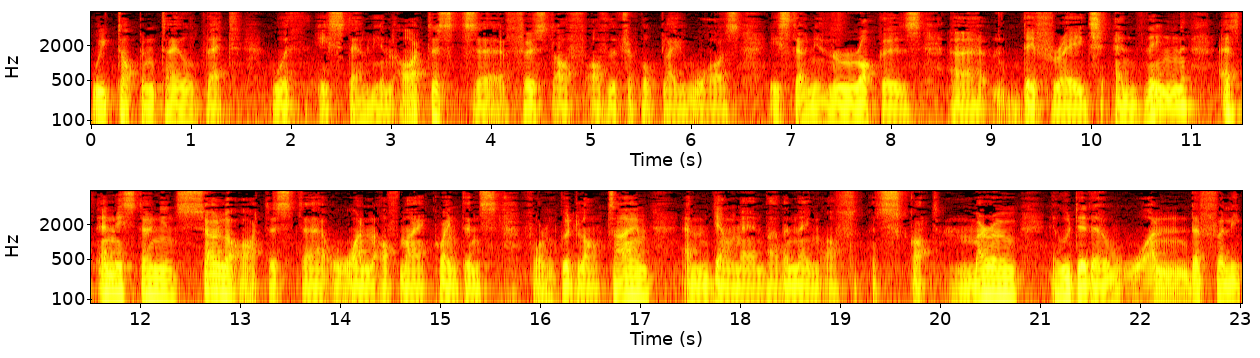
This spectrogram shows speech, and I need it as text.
we top and tailed that with Estonian artists. Uh, first off of the triple play was Estonian rockers, uh, Def Rage, and then as an Estonian solo artist, uh, one of my acquaintance for a good long time, a young man by the name of Scott Murrow, who did a wonderfully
